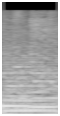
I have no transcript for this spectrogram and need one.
you.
